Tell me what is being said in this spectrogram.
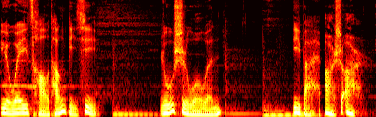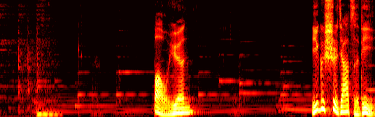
阅微草堂笔记，如是我闻。一百二十二，报冤。一个世家子弟，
